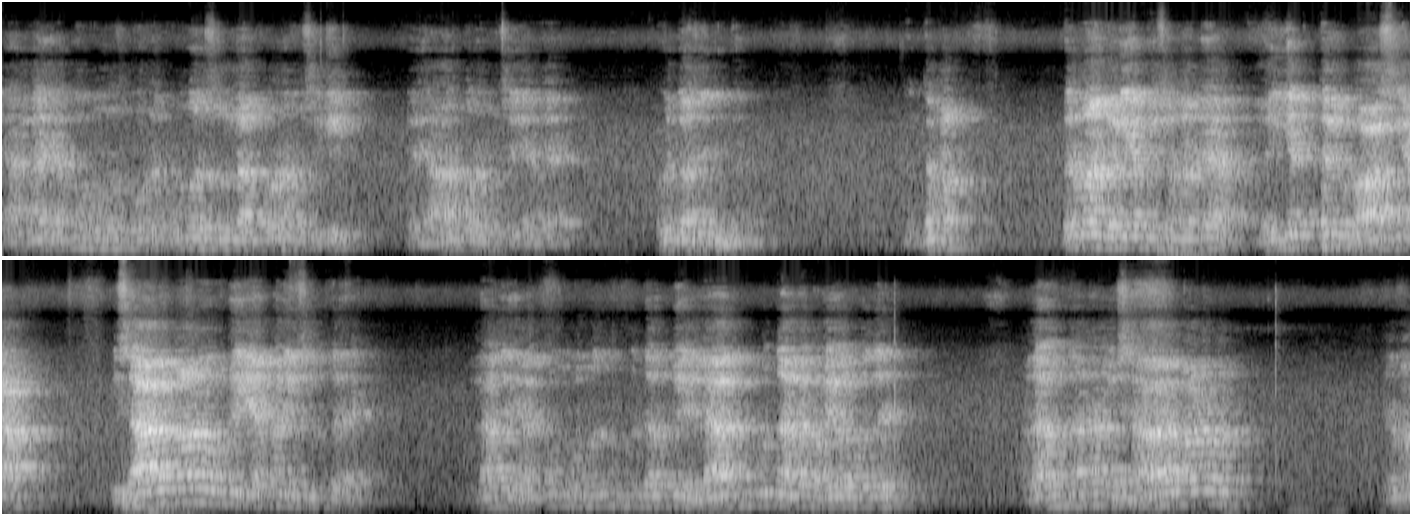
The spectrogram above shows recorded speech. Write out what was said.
யாரெல்லாம் எனக்கும் மூணு மூணு முகமது ரசூல்லா கூட நம்ம செய்யி வேறு யாருக்கும் நம்ம செய்யாத அப்படின்னு துவா செஞ்சுருந்தார் சுத்தமாக பெருமாள் வழியாக போய் சொன்னாங்க லையத்தல் வாசியா விசாலமான ஒன்றை ஏற்ப நீ சுத்துற இல்லாத எனக்கும் முகமதுக்கும் கொடுத்தப்ப எல்லாருக்கும் கொடுத்து அல்ல குறைய போகுது அல்லாஹானா விசாலமானவன் என்னமா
